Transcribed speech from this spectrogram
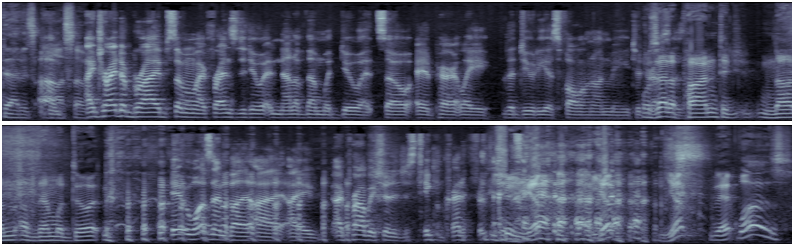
That is Um, awesome. I tried to bribe some of my friends to do it, and none of them would do it. So apparently, the duty has fallen on me to. Do that. Was dress that a as- pun? Did you, none of them would do it? It wasn't, but I, I, I probably should have just taken credit for that. yep, yep, yep. It was.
